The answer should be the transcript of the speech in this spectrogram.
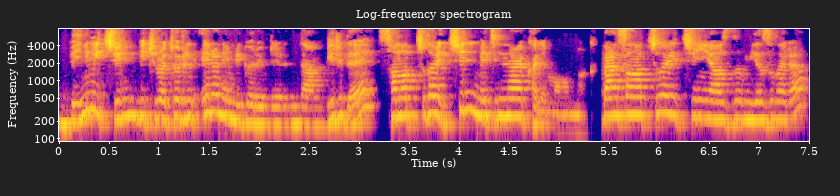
Benim için bir küratörün en önemli görevlerinden biri de sanatçılar için metinler kaleme almak. Ben sanatçılar için yazdığım yazılara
